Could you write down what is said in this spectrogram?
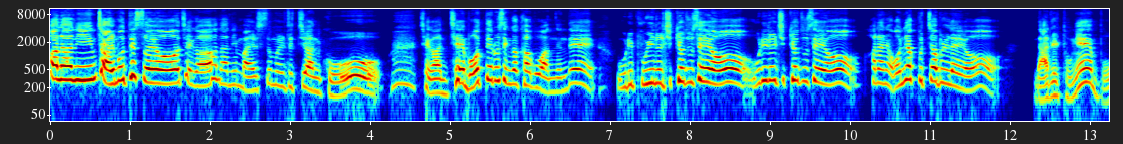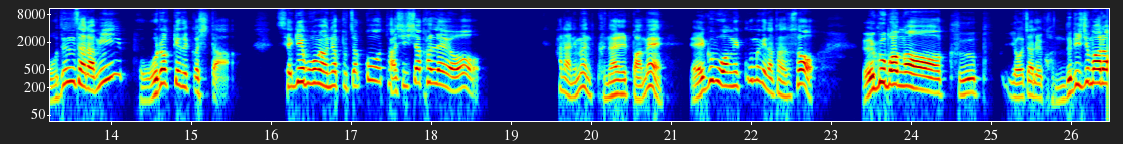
하나님 잘못했어요. 제가 하나님 말씀을 듣지 않고 제가 제 멋대로 생각하고 왔는데 우리 부인을 지켜주세요. 우리를 지켜주세요. 하나님 언약 붙잡을래요. 나를 통해 모든 사람이 얻게 될 것이다. 세계복음의 언약 붙잡고 다시 시작할래요. 하나님은 그날 밤에 애굽 왕의 꿈에게 나타나서 애굽 왕아 그 여자를 건드리지 마라.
